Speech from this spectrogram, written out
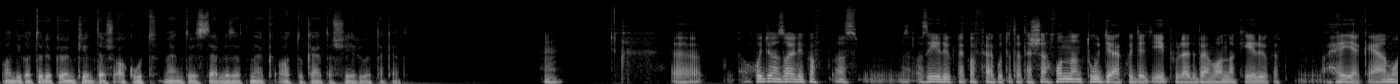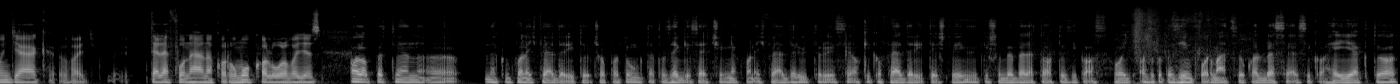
addig a török önkéntes akut mentőszervezetnek adtuk át a sérülteket. Hm. Uh, hogyan zajlik az, az élőknek a felkutatása? Honnan tudják, hogy egy épületben vannak élők? A helyiek elmondják, vagy telefonálnak a romok alól, vagy ez? Alapvetően nekünk van egy felderítő csapatunk, tehát az egész egységnek van egy felderítő része, akik a felderítést végzik, és ebbe beletartozik az, hogy azokat az információkat beszerzik a helyiektől,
